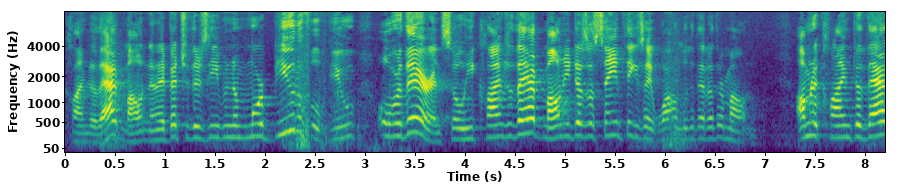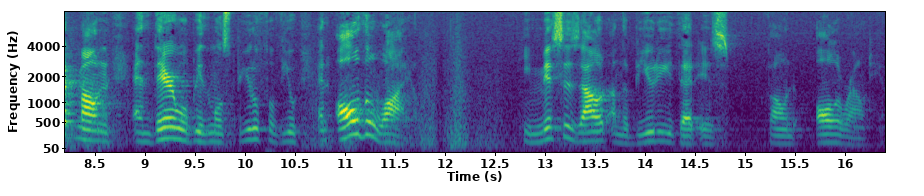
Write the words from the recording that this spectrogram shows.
climb to that mountain, and I bet you there's even a more beautiful view over there. And so he climbs to that mountain. He does the same thing. He's like, wow, look at that other mountain. I'm going to climb to that mountain, and there will be the most beautiful view. And all the while, he misses out on the beauty that is found all around him.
